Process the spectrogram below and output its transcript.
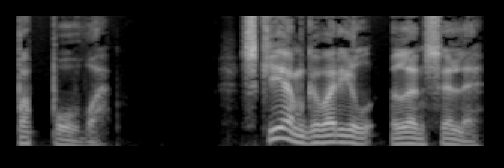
Попова? С кем говорил Ленселе?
